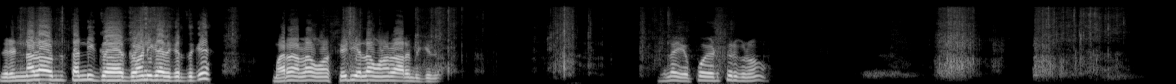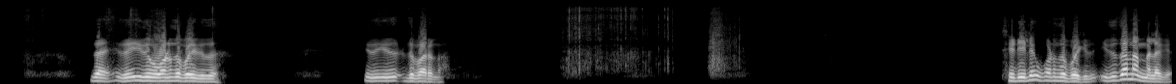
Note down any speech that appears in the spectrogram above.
இது ரெண்டு நாளாக வந்து தண்ணி க கவனிக்காதுக்கிறதுக்கு மரம் எல்லாம் செடியெல்லாம் உணர ஆரம்பிக்குது. இதெல்லாம் எப்போ எடுத்துருக்கணும்? இது இது இது உணர்ந்து போயிருக்குது இது இது இது பாருங்க. செடியிலே உணர்ந்து போய்க்குது. இதுதான் நம்ம மிளகு?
